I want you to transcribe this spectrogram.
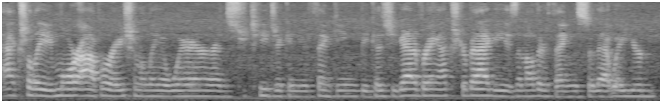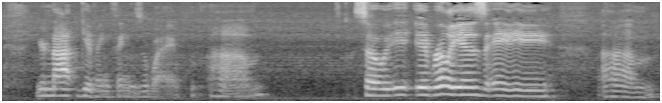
actually more operationally aware and strategic in your thinking because you got to bring extra baggies and other things so that way you're you're not giving things away. Um, so it, it really is a um,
